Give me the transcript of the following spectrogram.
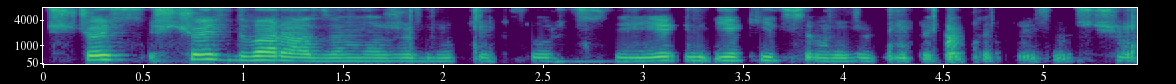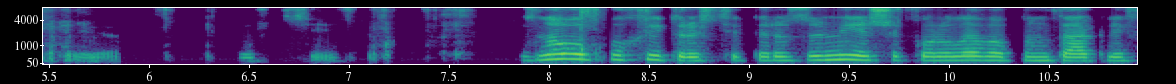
Щось, щось два рази може бути в Турції. Які це можуть бути катаклізми? Чим в Турції? Знову по хитрості, ти розумієш, і королева Пентаклів.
